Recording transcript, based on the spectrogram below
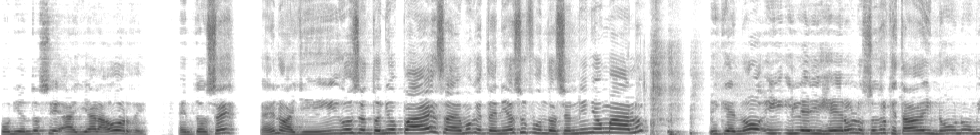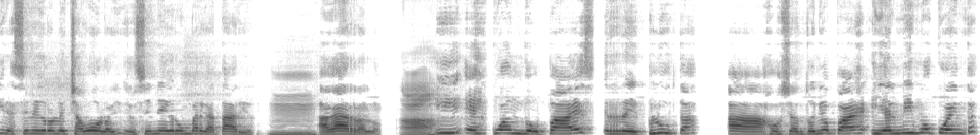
poniéndose allí a la orden. Entonces, Bueno, allí José Antonio Páez sabemos que tenía su fundación Niño Malo y que no, y, y le dijeron los otros que estaban ahí, no, no, mire, ese negro le echa bola, ese negro es un vergatario, Mm, agárralo. ah, Y es cuando Páez recluta a José Antonio Páez y él mismo cuenta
